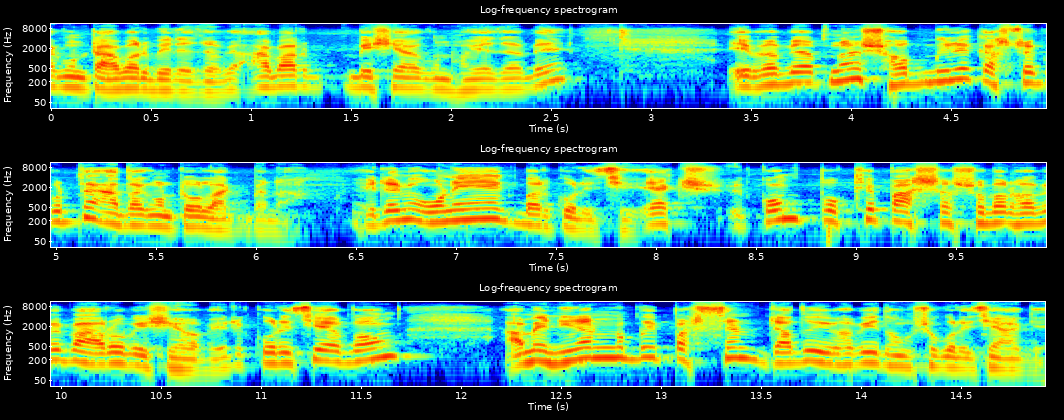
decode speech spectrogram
আগুনটা আবার বেড়ে যাবে, আবার বেশি আগুন হয়ে যাবে। এভাবে আপনার সব মিলে কাজটা করতে আধা ঘন্টাও লাগবে না। এটা আমি অনেকবার করেছি। এক কমপক্ষে পাঁচ সাতশো বার হবে বা আরও বেশি হবে। এটা করেছি এবং আমি নিরানব্বই পার্সেন্ট জাদু এভাবেই ধ্বংস করেছি আগে।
